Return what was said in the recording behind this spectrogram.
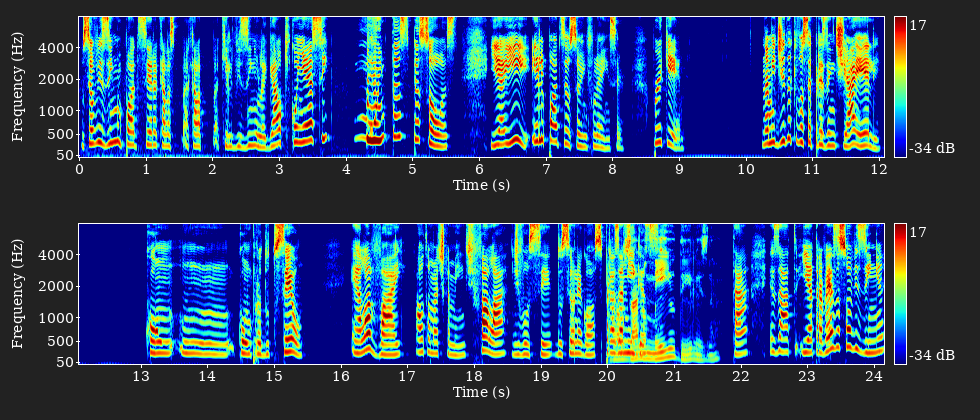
O seu vizinho pode ser aquelas, aquela, aquele vizinho legal que conhece muitas pessoas. E aí, ele pode ser o seu influencer. Por quê? Na medida que você presentear ele com um, com um produto seu, ela vai automaticamente falar de você, do seu negócio, para as amigas no meio deles, né? tá? Exato. E através da sua vizinha,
